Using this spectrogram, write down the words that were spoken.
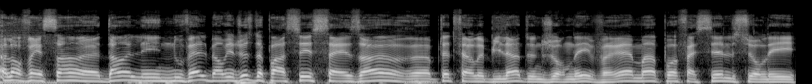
Alors Vincent, euh, dans les nouvelles, ben on vient juste de passer 16 heures, euh, peut-être faire le bilan d'une journée vraiment pas facile sur les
